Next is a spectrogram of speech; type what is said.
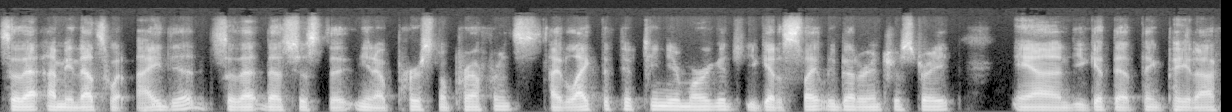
so that, I mean, that's what I did. So that that's just the, you know, personal preference. I like the 15 year mortgage. You get a slightly better interest rate and you get that thing paid off.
